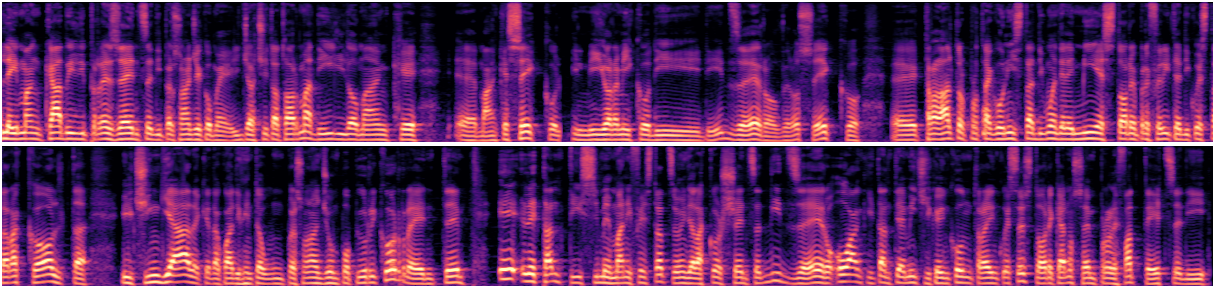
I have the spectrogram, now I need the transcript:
le immancabili presenze di personaggi come il già citato Armadillo, ma anche, eh, ma anche Secco, il miglior amico di, di Zero, ovvero Secco, eh, tra l'altro protagonista di una delle mie storie preferite di questa raccolta, il cinghiale che da qua diventa un personaggio un po' più ricorrente e le tantissime manifestazioni della coscienza di Zero o anche i tanti amici che incontra in queste storie che hanno sempre le fattezze di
